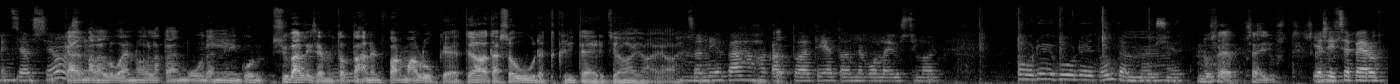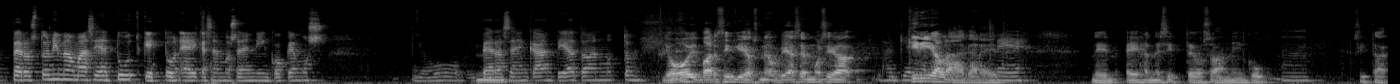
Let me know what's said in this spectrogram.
Et se, se on käymällä luennoilla tai muuten niin. Niin kuin syvällisemmin, mm. tottahan ne nyt varmaan lukee, että jaa, tässä on uudet kriteerit, jaa, jaa, jaa. Se on niin päähän hakattua tietoa, että ne voi olla just silloin ADHD on tämmöisiä. No se, se just. Se Ja sitten se peru, perustuu nimenomaan siihen tutkittuun, eikä semmoiseen niin kokemusperäiseenkään Joo. tietoon, mutta Joo, varsinkin jos ne on vielä semmosia Vähän kirja- kirjalääkäreitä, niin. niin. niin eihän ne sitten osaa niinku mm. sitä,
